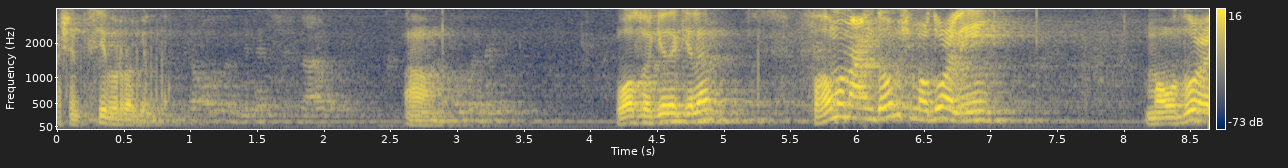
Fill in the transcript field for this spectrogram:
عشان تسيب الراجل ده. آه. واصل كده كلام فهم ما عندهمش موضوع الإيه؟ موضوع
